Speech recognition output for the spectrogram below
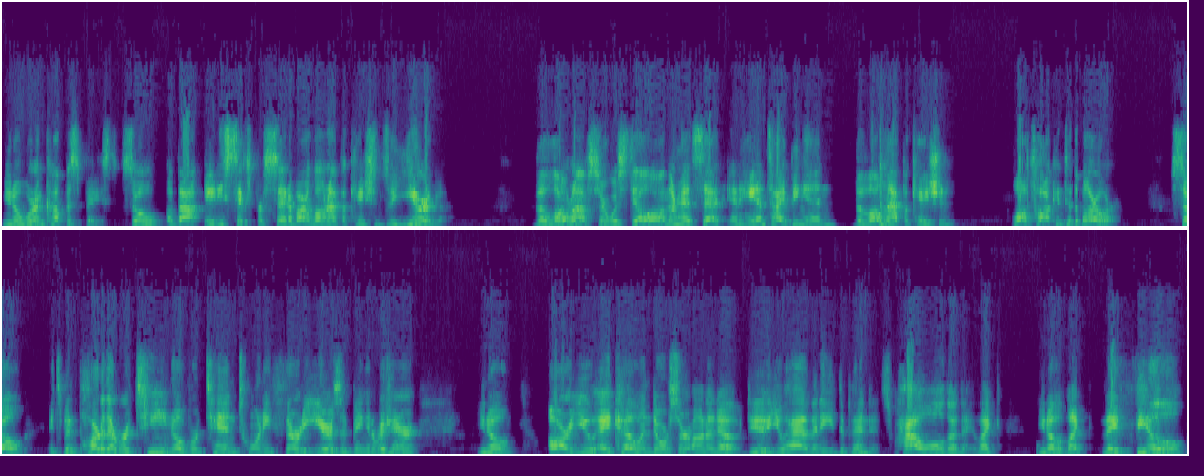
you know, we're Encompass based. So about 86% of our loan applications a year ago, the loan officer was still on their headset and hand typing in the loan application while talking to the borrower. So it's been part of their routine over 10, 20, 30 years of being an originator. You know, are you a co-endorser on a note? Do you have any dependents? How old are they? Like, you know, like they feel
